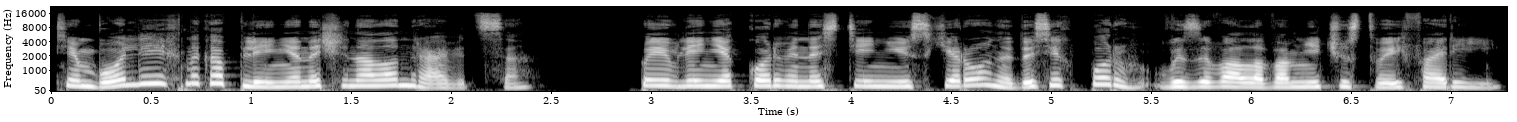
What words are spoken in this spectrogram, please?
Тем более их накопление начинало нравиться. Появление Корвина с тенью из Херона до сих пор вызывало во мне чувство эйфории.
